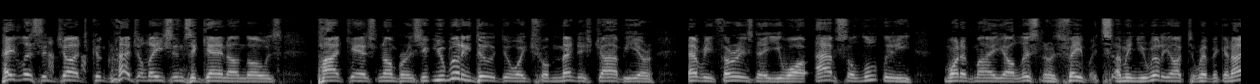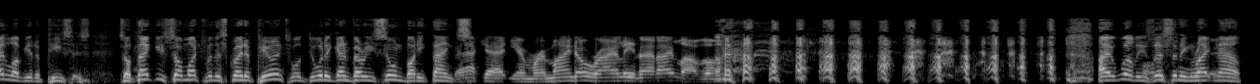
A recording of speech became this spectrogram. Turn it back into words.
Hey, listen, Judge, congratulations again on those podcast numbers. You, you really do do a tremendous job here every Thursday. You are absolutely one of my uh, listeners' favorites. I mean, you really are terrific, and I love you to pieces. So thank you so much for this great appearance. We'll do it again very soon, buddy. Thanks. Back at you. Remind O'Reilly that I love him. I will. He's listening right now.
